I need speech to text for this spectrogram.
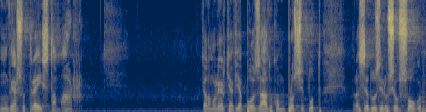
1, verso 3, Tamar. Aquela mulher que havia posado como prostituta para seduzir o seu sogro.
